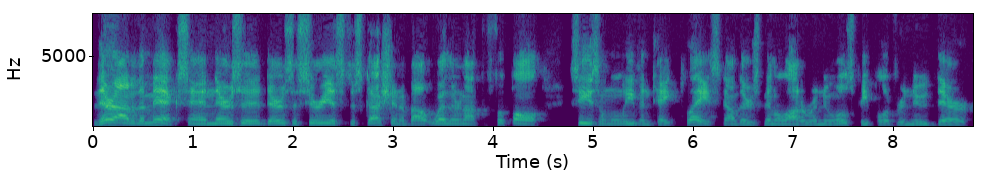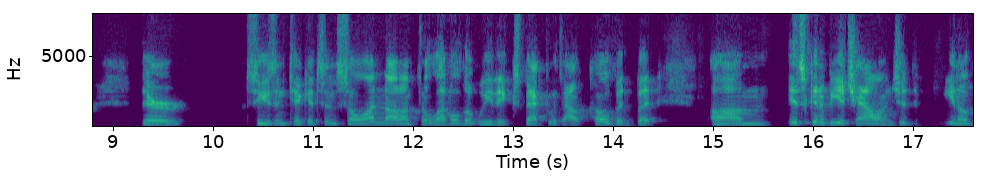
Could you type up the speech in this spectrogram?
they're out of the mix, and there's a there's a serious discussion about whether or not the football season will even take place. Now, there's been a lot of renewals. People have renewed their their season tickets and so on, not on the level that we'd expect without COVID, but um, it's going to be a challenge. It, you know,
